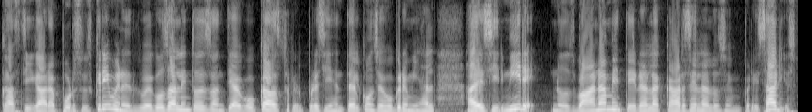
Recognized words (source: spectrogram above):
castigara por sus crímenes. Luego sale entonces Santiago Castro, el presidente del Consejo Gremial, a decir, mire, nos van a meter a la cárcel a los empresarios.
